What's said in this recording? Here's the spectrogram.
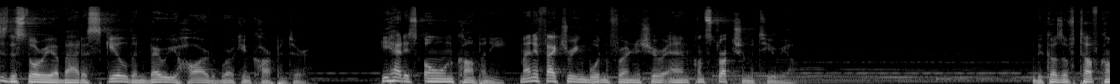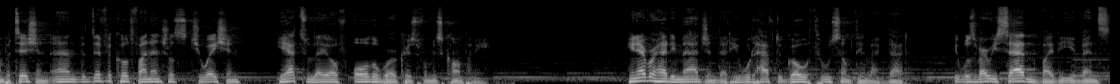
is the story about a skilled and very hard working carpenter. He had his own company, manufacturing wooden furniture and construction material. Because of tough competition and the difficult financial situation, he had to lay off all the workers from his company. He never had imagined that he would have to go through something like that. He was very saddened by the events,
